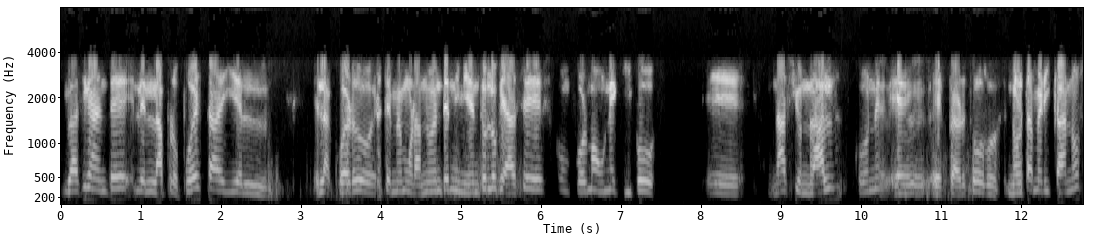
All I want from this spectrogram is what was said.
y básicamente la propuesta y el, el acuerdo, este memorando de entendimiento lo que hace es conforma un equipo eh, nacional con eh, expertos norteamericanos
